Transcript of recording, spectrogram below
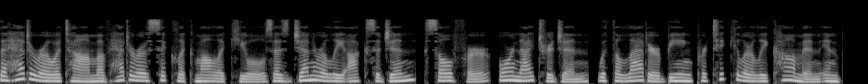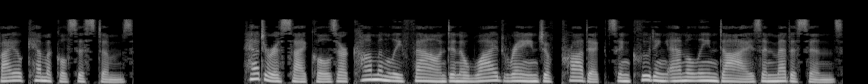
The heteroatom of heterocyclic molecules is generally oxygen, sulfur, or nitrogen, with the latter being particularly common in biochemical systems. Heterocycles are commonly found in a wide range of products including aniline dyes and medicines.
